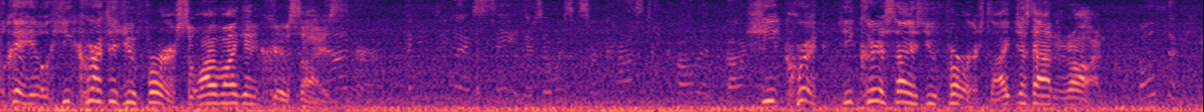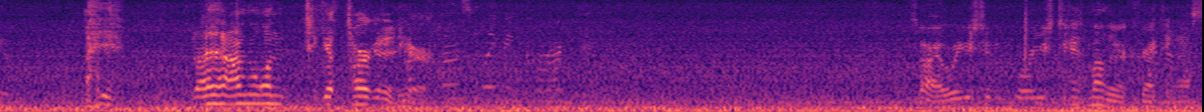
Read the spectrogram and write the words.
Okay, he- he corrected you first. So why am I getting criticized? Anything I say, there's always a sarcastic comment back. He cri- he criticized you first. I just added on. Both of you. I, I, I'm the one to get targeted here. Constantly being corrected. Sorry, we're used to we're used to his mother correcting us.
